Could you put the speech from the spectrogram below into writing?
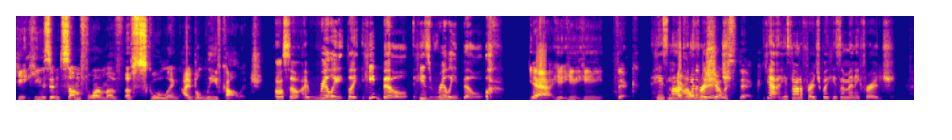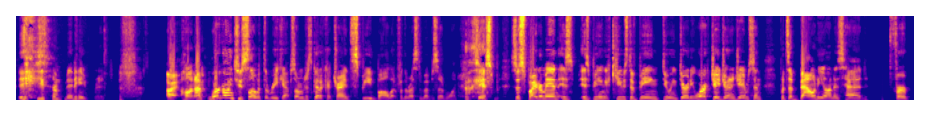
he he's in some form of of schooling, I believe college. Also, I really like he built. He's really built. Yeah, he he he thick. he's not. Everyone in the show is thick. Yeah, he's not a fridge, but he's a mini fridge. He's a mini fridge. All right, hold on. I'm, we're going too slow with the recap, so I'm just gonna try and speedball it for the rest of episode one. So, Okay. yes, so Spider-Man is is being accused of being doing dirty work. J. Jonah Jameson puts a bounty on his head for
